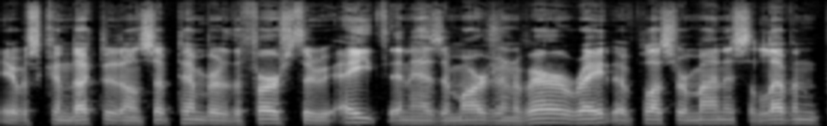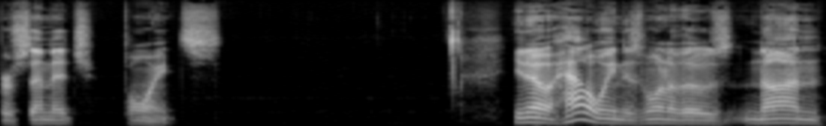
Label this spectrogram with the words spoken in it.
It was conducted on September the 1st through 8th and has a margin of error rate of plus or minus 11 percentage points. You know, Halloween is one of those non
